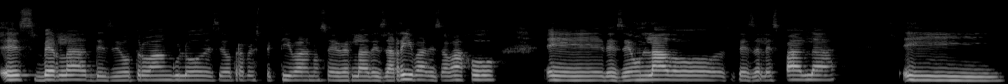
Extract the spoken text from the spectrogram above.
es verla desde otro ángulo, desde otra perspectiva, no sé, verla desde arriba, desde abajo, eh, desde un lado, desde la espalda. Y,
